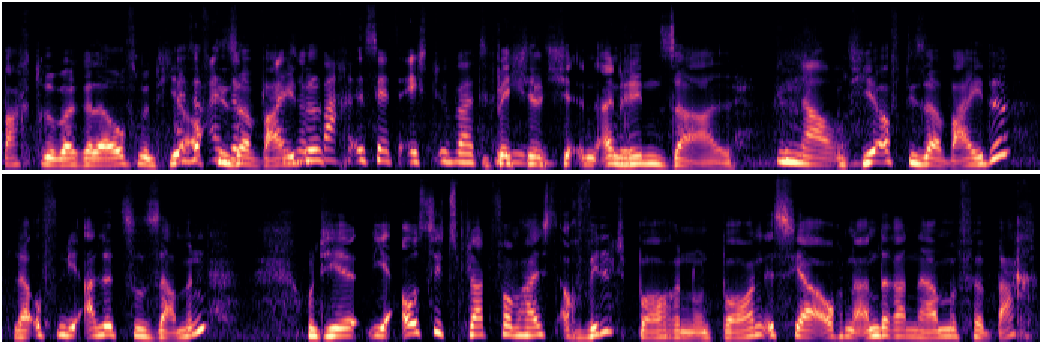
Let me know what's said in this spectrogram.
Bach drüber gelaufen und hier auf dieser Weide Also Bach ist jetzt echt übertrieben. Bächelchen, ein Rinnsal. Genau. Und hier auf dieser Weide laufen die alle zusammen. Und hier die Aussichtsplattform heißt auch Wildborn. Und Born ist ja auch ein anderer Name für Bach,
